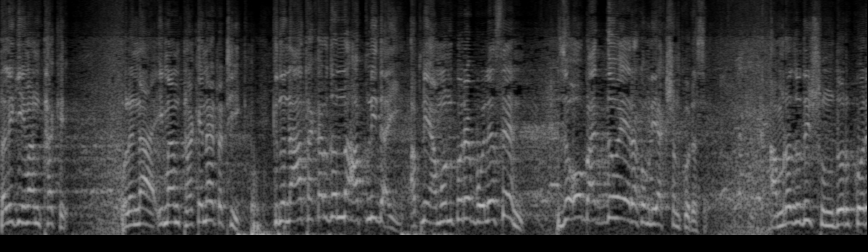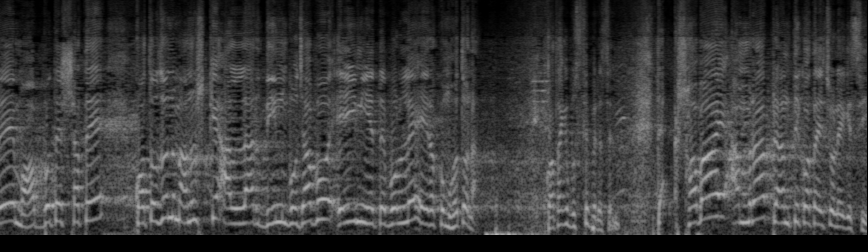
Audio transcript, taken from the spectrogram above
তাহলে কি ইমান থাকে? বলে, না ইমান থাকে না, এটা ঠিক। কিন্তু না থাকার জন্য আপনি দায়ী। আপনি এমন করে বলেছেন যে ও বাধ্য হয়ে এরকম রিয়াকশন করেছে। আমরা যদি সুন্দর করে মহব্বতের সাথে কতজন মানুষকে আল্লাহর দিন বোঝাবো, এই নিয়েতে বললে এরকম হতো না। কথাকে বুঝতে পেরেছেন? সবাই আমরা প্রান্তিকতায় চলে গেছি।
